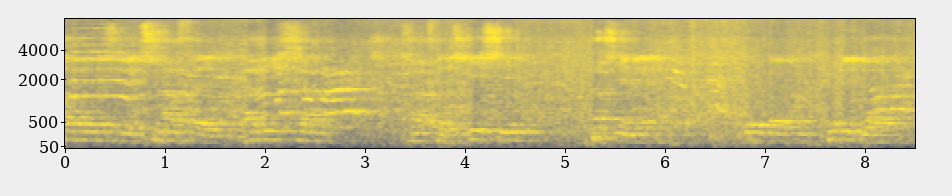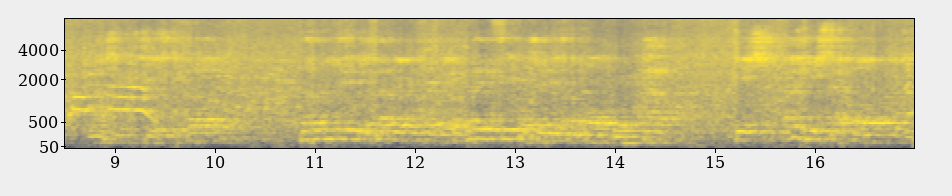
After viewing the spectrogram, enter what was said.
Około godziny 13.20, 13.30 zaczniemy drugą, drugi blok naszych dzisiejszych zawodów. Zawodnicy, którzy startują w tej konkurencji, poszli są po kart gdzieś 20 po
